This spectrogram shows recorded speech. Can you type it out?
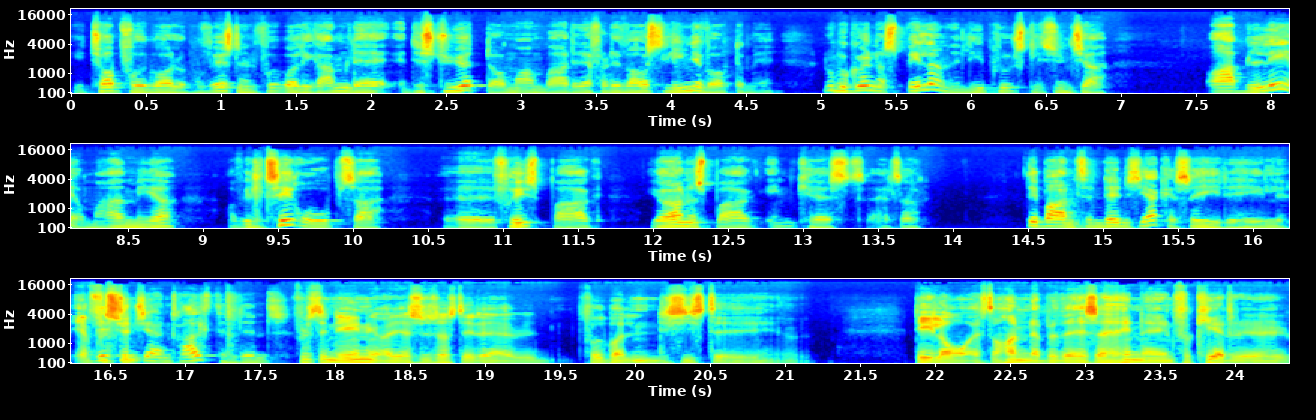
i topfodbold og professionel fodbold i gamle dage, at det styrede dommeren bare. Det derfor, det var også linjevogter med. Nu begynder spillerne lige pludselig, synes jeg, at appellere meget mere og vil tilråbe sig øh, frispark, hjørnespark, indkast. Altså, det er bare en tendens, jeg kan se i det hele. Ja, det synes jeg er en træls tendens. Fuldstændig enig, og jeg synes også, det der øh, fodbolden de sidste øh, del år efterhånden er bevæget sig hen af en forkert øh,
